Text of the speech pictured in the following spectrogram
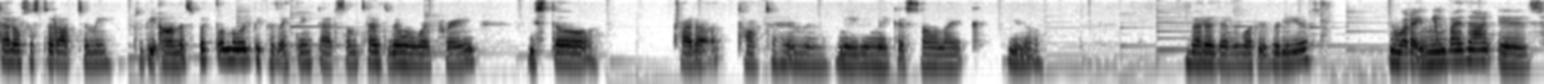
that also stood out to me to be honest with the Lord because I think that sometimes even when we're praying, we still try to talk to Him and maybe make it sound like, you know, better than what it really is. And what I mean by that is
